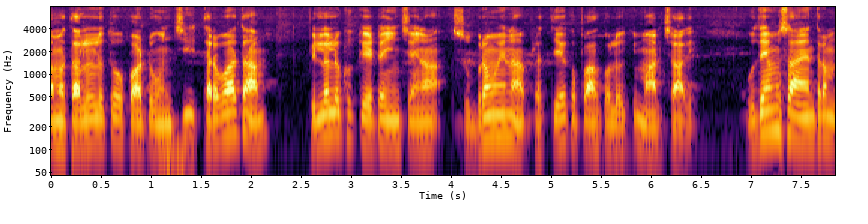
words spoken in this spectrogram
తమ తలలతో పాటు ఉంచి తర్వాత పిల్లలకు కేటాయించిన శుభ్రమైన ప్రత్యేక పాకలోకి మార్చాలి. ఉదయం సాయంత్రం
